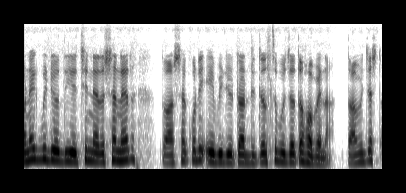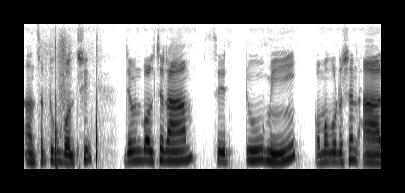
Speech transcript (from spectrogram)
অনেক ভিডিও দিয়েছি ন্যারেশনের তো আশা করি এই ভিডিওটা ডিটেলসে বোঝাতে হবে না। তো আমি জাস্ট আনসারটুকু বলছি। যেমন বলছে, Ram said to me, comma quotation, are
